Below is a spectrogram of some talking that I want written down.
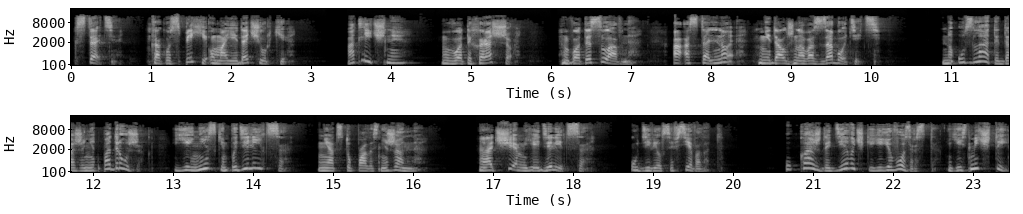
Кстати, как успехи у моей дочурки?» «Отличные». «Вот и хорошо. Вот и славно. А остальное не должно вас заботить». «Но у Златы даже нет подружек. Ей не с кем поделиться», — не отступала Снежанна. «А чем ей делиться?» — удивился Всеволод. «У каждой девочки ее возраста есть мечты,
